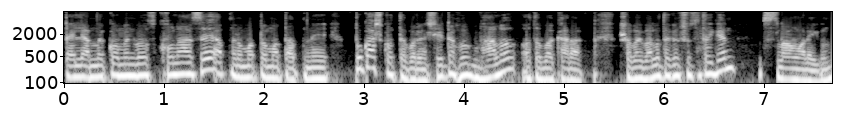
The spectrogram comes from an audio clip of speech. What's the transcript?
তাহলে আপনার কমেন্ট বক্স খোলা আছে। আপনার মতামত আপনি প্রকাশ করতে পারেন। সেটা হোক ভালো অথবা খারাপ। সবাই ভালো থাকেন, সুস্থ থাকেন। আসসালামু আলাইকুম।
